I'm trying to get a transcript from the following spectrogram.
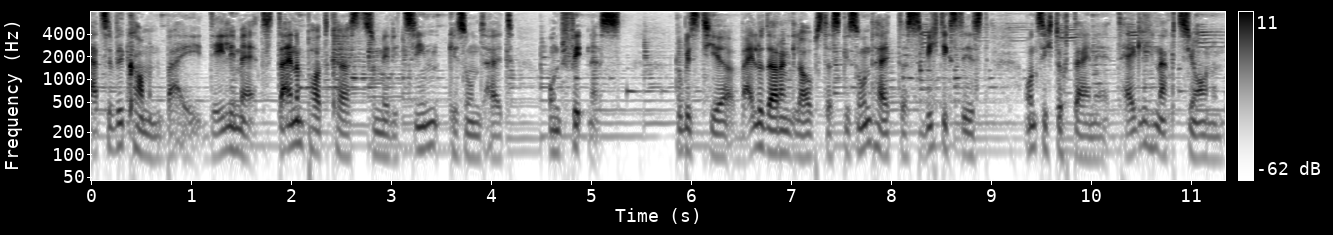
Herzlich willkommen bei Daily Med, deinem Podcast zu Medizin, Gesundheit und Fitness. Du bist hier, weil du daran glaubst, dass Gesundheit das Wichtigste ist und sich durch deine täglichen Aktionen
